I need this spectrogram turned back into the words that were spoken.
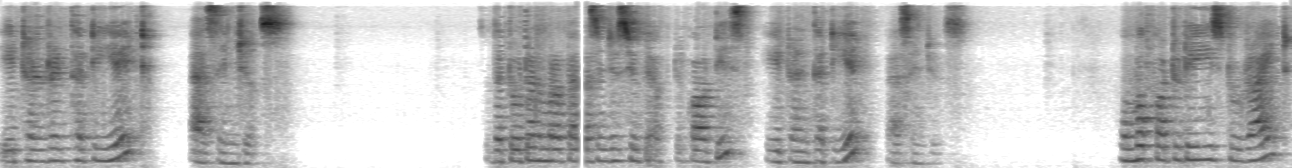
838 passengers. So the total number of passengers you have to got is 838 passengers. Homework for today is to write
